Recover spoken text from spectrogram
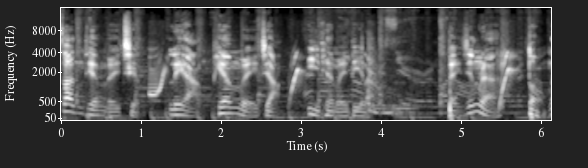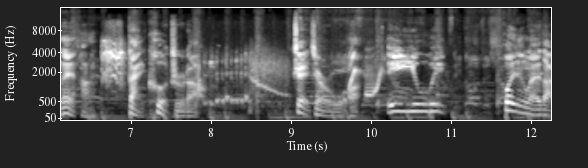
三天为请，两天为将，一天为低了。北京人懂内涵，待客之道。这就是我，哎呦喂！欢迎来到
